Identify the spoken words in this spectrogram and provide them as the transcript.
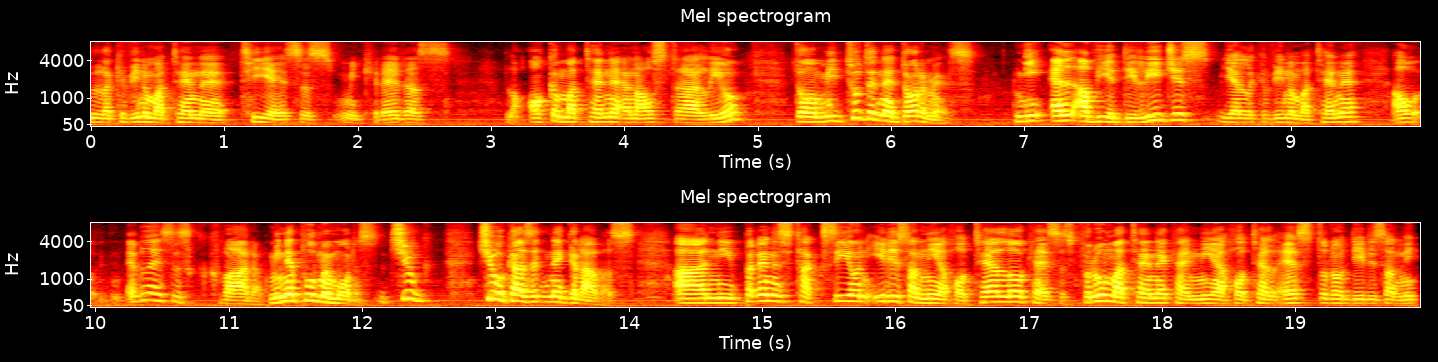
la kvina matene tie estas mi kredas la oka matene en Australio do mi tute ne dormes ni el aviadiligis iel kvina matene au eble estis kvara. Mi ne plu memoras. Ciu ciu kaze ne gravas. A uh, ni prenis taxion iris al nia hotelo kaj estis fru matene kaj nia hotelestro diris al ni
